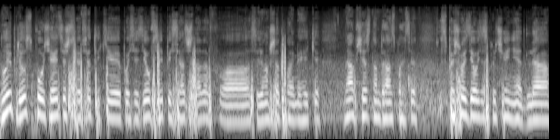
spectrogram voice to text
Ну и плюс получается, что я все-таки посетил все 50 штатов э, Соединенных Штатов Америки на общественном транспорте. Пришлось сделать исключение для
